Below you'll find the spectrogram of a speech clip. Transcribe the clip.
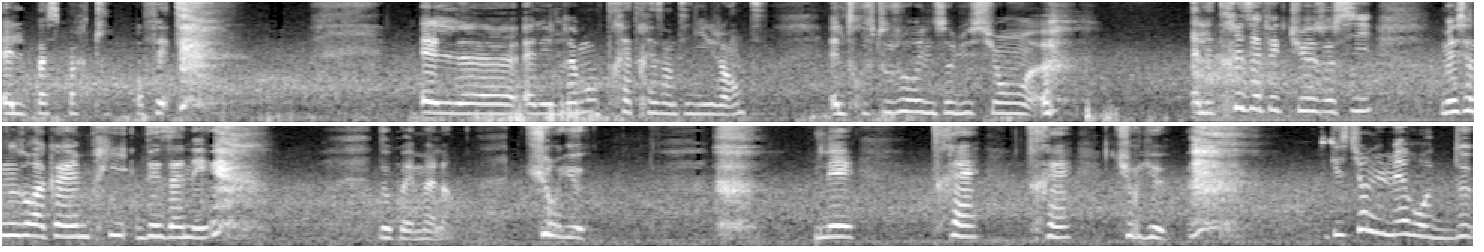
elle passe partout, en fait. elle, euh, elle est vraiment très très intelligente. Elle trouve toujours une solution. Euh. Elle est très affectueuse aussi, mais ça nous aura quand même pris des années. Donc ouais, malin. Curieux. Il est très très curieux. Question numéro 2.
